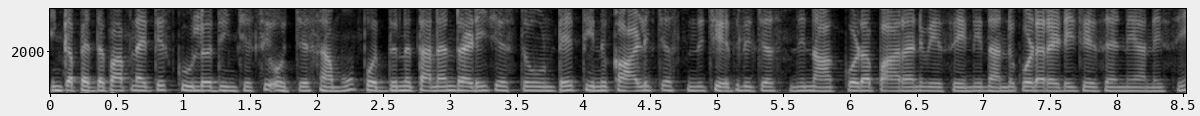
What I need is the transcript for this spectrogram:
ఇంకా పెద్ద పాపనైతే స్కూల్లో దించేసి వచ్చేసాము. పొద్దున్న తనని రెడీ చేస్తూ ఉంటే తిను కాళ్ళు ఇచ్చేస్తుంది చేతులు ఇచ్చేస్తుంది నాకు కూడా పారాని వేసేయండి నన్ను కూడా రెడీ చేసేయండి అనేసి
